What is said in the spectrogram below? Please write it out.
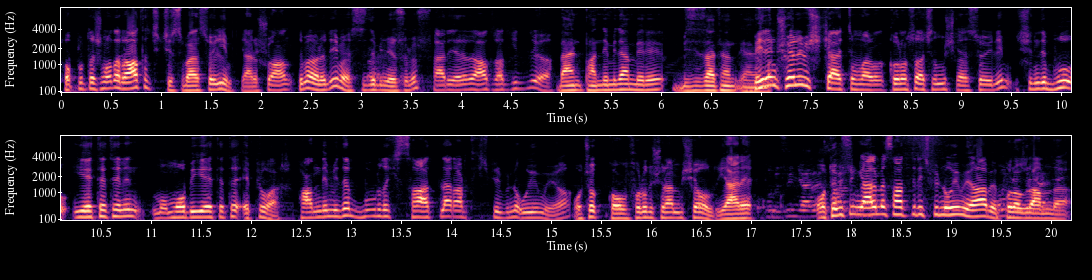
Toplu taşımada rahat açıkçası ben söyleyeyim. Yani şu an değil mi öyle değil mi? Siz de biliyorsunuz. Her yere rahat rahat gidiliyor. Ben pandemiden beri bizi zaten yani... Benim şöyle bir şikayetim var konusu açılmışken söyleyeyim. Şimdi bu İETT'nin Mo- Mobi İETT app'i var. Pandemide buradaki saatler artık hiçbirbirine uymuyor. O çok konforu düşüren bir şey oldu. Yani Otobüsün gelmesi otobüsün gelme saatleri hiçbirine uymuyor abi 15 programda.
